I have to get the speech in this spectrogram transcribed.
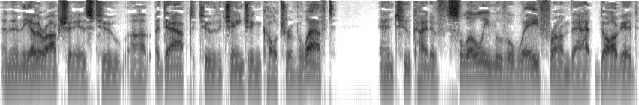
And then the other option is to uh, adapt to the changing culture of the left and to kind of slowly move away from that dogged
